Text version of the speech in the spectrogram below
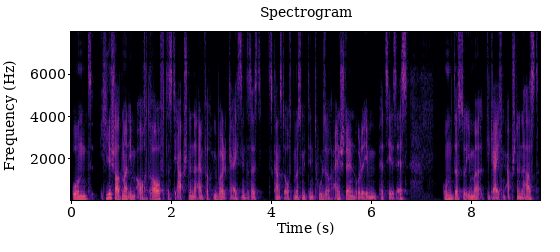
Und hier schaut man eben auch drauf, dass die Abstände einfach überall gleich sind. Das heißt, das kannst du oftmals mit den Tools auch einstellen oder eben per CSS, um dass du immer die gleichen Abstände hast.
